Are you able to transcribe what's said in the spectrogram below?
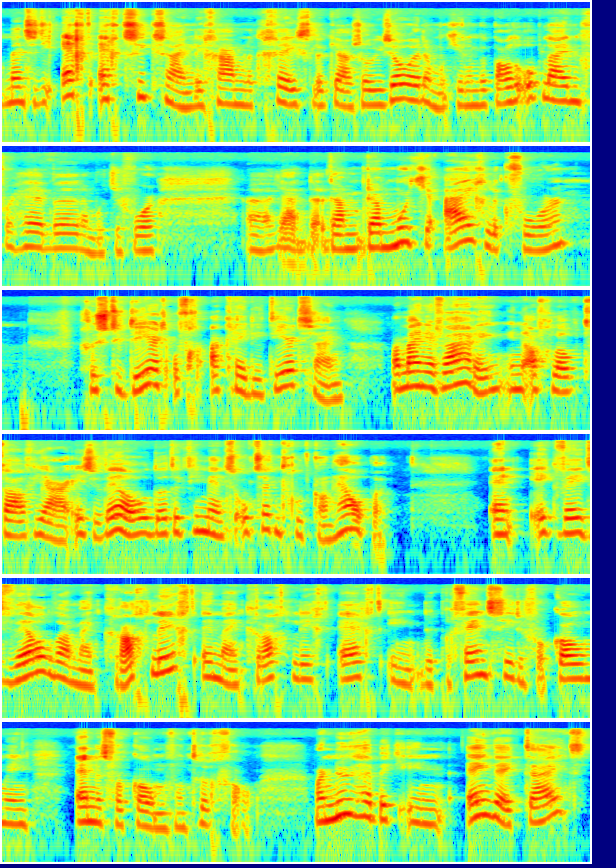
mensen die echt, echt ziek zijn, lichamelijk, geestelijk, ja, sowieso, hè, daar moet je een bepaalde opleiding voor hebben. Daar moet je voor, uh, ja, daar, daar moet je eigenlijk voor gestudeerd of geaccrediteerd zijn. Maar mijn ervaring in de afgelopen twaalf jaar is wel dat ik die mensen ontzettend goed kan helpen. En ik weet wel waar mijn kracht ligt. En mijn kracht ligt echt in de preventie, de voorkoming en het voorkomen van terugval. Maar nu heb ik in één week tijd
